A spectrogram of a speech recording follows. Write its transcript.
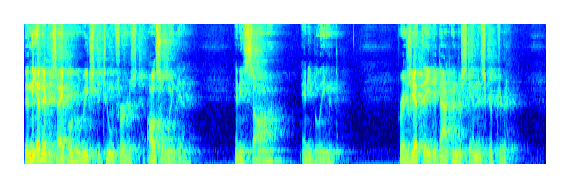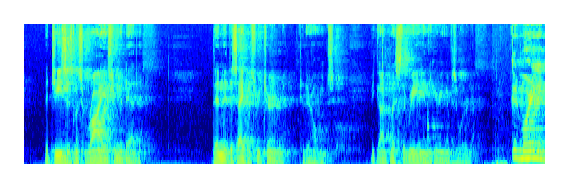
Then the other disciple who reached the tomb first also went in, and he saw and he believed. For as yet they did not understand the scripture that Jesus must rise from the dead. Then the disciples returned to their homes. May God bless the reading and the hearing of his word. Good morning and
